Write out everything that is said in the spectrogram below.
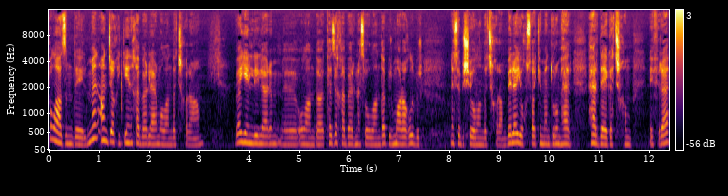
Bu lazım deyil. Mən ancaq yeni xəbərlərim olanda çıxıram və yeniliklərim e, olanda, təzə xəbər nəsə olanda, bir maraqlı bir nəsə bir şey olanda çıxıram. Belə yoxsa ki, mən durum hər hər dəqiqə çıxım efirə.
